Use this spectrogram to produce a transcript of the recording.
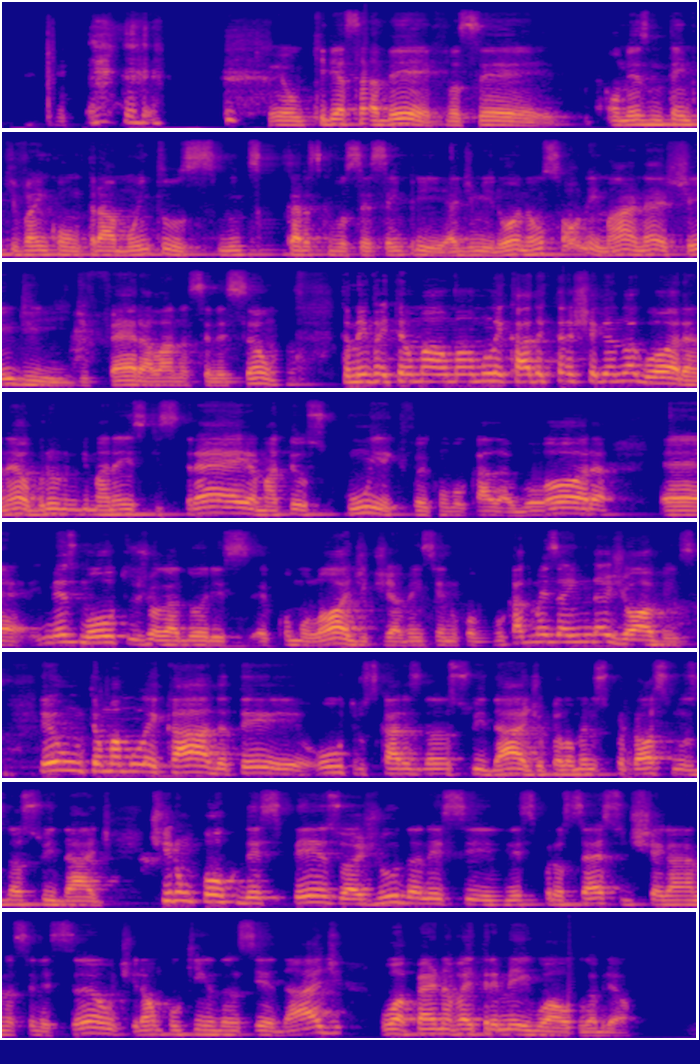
Eu queria saber, você ao mesmo tempo que vai encontrar muitos, muitos caras que você sempre admirou, não só o Neymar, né? Cheio de, de fera lá na seleção, também vai ter uma, uma molecada que está chegando agora, né? O Bruno Guimarães que estreia, Matheus Cunha, que foi convocado agora, é, mesmo outros jogadores é, como Lodi, que já vem sendo convocado, mas ainda jovens. Ter, um, ter uma molecada, ter outros caras da sua idade, ou pelo menos próximos da sua idade, tira um pouco desse peso, ajuda nesse, nesse processo de chegar na seleção, tirar um pouquinho da ansiedade, ou a perna vai tremer igual, Gabriel?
